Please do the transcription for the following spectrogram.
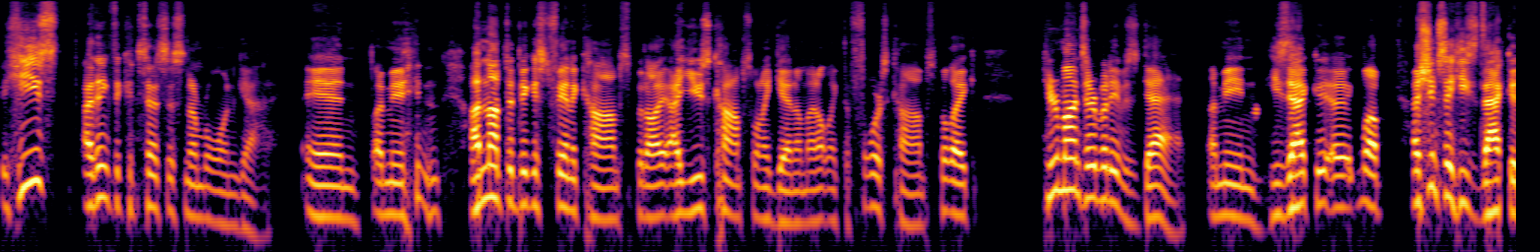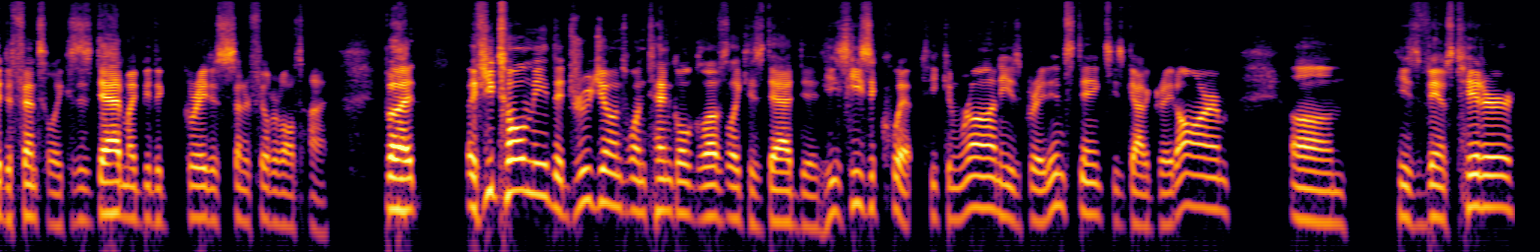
he's I think the consensus number one guy. And I mean, I'm not the biggest fan of comps, but I, I use comps when I get them. I don't like to force comps, but like he reminds everybody of his dad. I mean, he's that good. Uh, well, I shouldn't say he's that good defensively because his dad might be the greatest center fielder of all time. But if you told me that Drew Jones won 10 gold gloves like his dad did, he's he's equipped. He can run. He has great instincts. He's got a great arm. Um, he's advanced hitter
